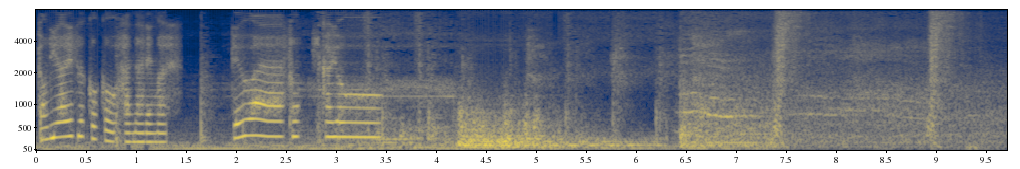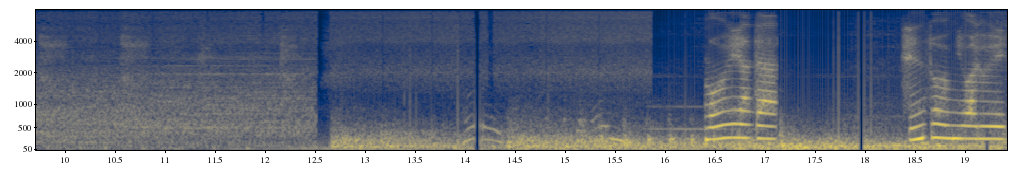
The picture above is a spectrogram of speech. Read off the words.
とりあえずここを離れます。では、そっちかよー。もう嫌だ。心臓に悪い。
